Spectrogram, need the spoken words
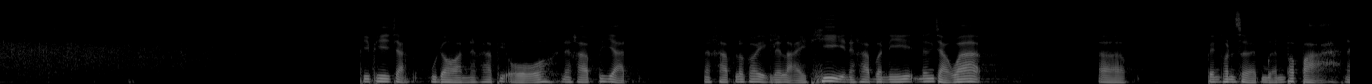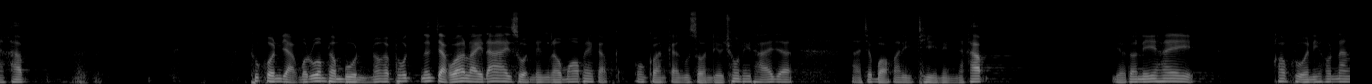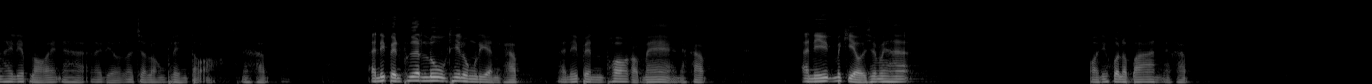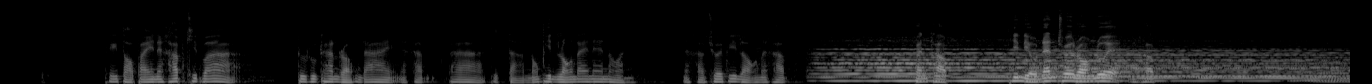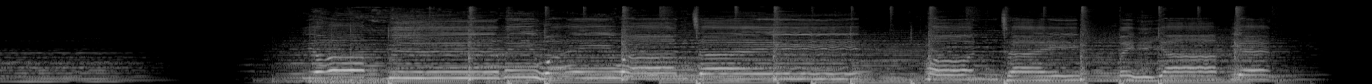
พี่ๆจากอุดรนะครับ พี่โอนะครับพี่หยัดนะครับแล้วก็อีกหลาย ๆ ที่นะครับวันนี้เนื่องจากว่าเเป็นคอนเสิร์ตเหมือนพระป่านะครับ ทุกคนอยากมาร่วมทำบุญนะครับเพราะเนื่องจากว่ารายได้ส่วนหนึ่งเรามอบให้กับองค์กรการกุศลเดี๋ยวช่วงท้ายๆจะจะบอกกันอีกทีหนึ่งนะครับ เดี๋ยวตอนนี้ให้ครอบครัวนี้เขานั่งให้เรียบร้อยนะฮะแล้วเดี๋ยวเราจะร้องเพลงต่อนะครับ อันนี้เป็นเพื่อนลูกที่โรงเรียนครับ อันนี้เป็นพ่อกับแม่นะครับ อันนี้ไม่เกี่ยวใช่ไหมฮะอ๋อนี่คนละบ้านนะครับ เพลงต่อไปนะครับ คิดว่าทุกทุกท่านร้องได้นะครับ ถ้าติดตามน้องพินร้องได้แน่นอนนะครับ ช่วยพี่ร้องนะครับ แฟนคลับที่เหนียวแน่นช่วยร้องด้วยนะครับ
